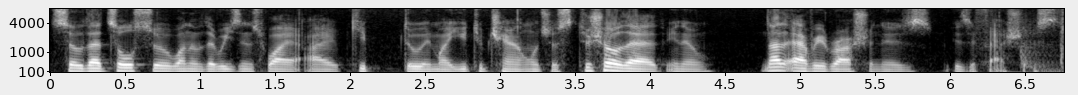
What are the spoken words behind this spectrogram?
So that's also one of the reasons why I keep doing my YouTube channel, just to show that you know not every Russian is is a fascist.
